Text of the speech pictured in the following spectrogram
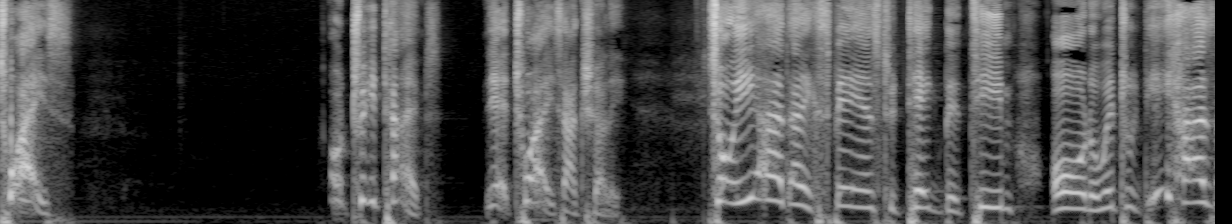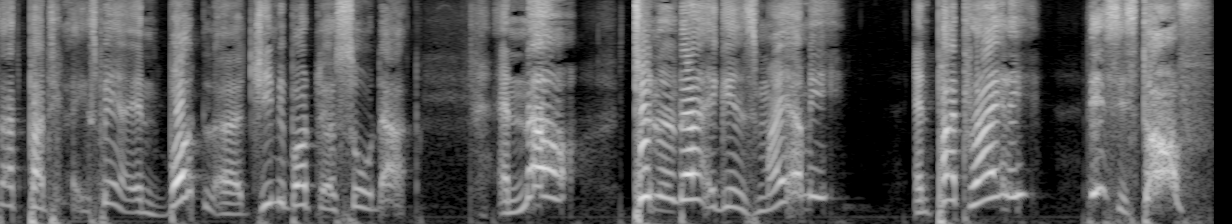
twice. Or three times. Yeah, twice actually. So he had that experience to take the team all the way through. He has that particular experience. And Butler, Jimmy Butler saw that. And now, down against Miami, and Pat Riley, this is tough.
